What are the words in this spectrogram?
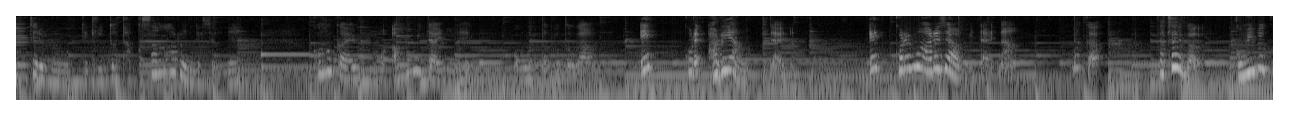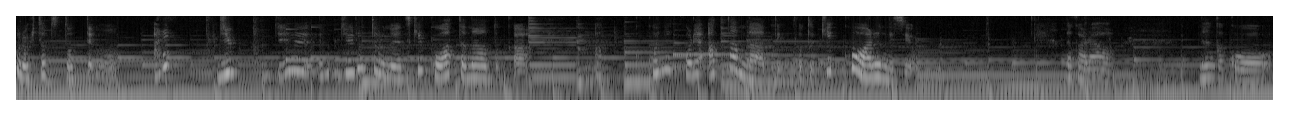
ってるものってきっとたくさんあるんですよね。今回もアホみたいにね思ったことが「これあるやん」みたいな「えこれもあるじゃん」みたいな。なんか例えばゴミ袋一つ取っても「あれ？10, 10, 10リットルのやつ結構あったな」とかあここにこれあったんだってこと結構あるんですよ。だからなんかこ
